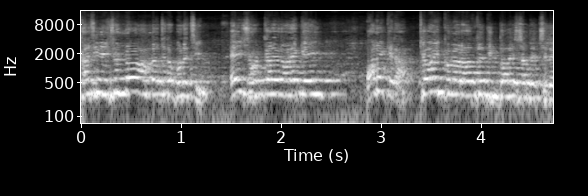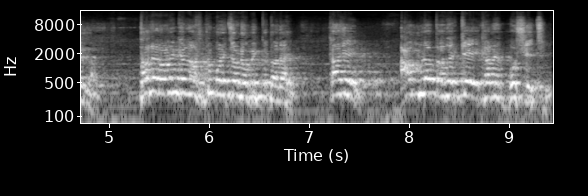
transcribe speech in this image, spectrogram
কাজে এই জন্য আমরা যেটা বলেছি, এই সরকারের অনেকেই, অনেকেরা, কেউই কোনো রাজনৈতিক দলের সাথে ছিলেন না। তাদের অনেকের রাষ্ট্র পরিচালনার অভিজ্ঞতা নাই। কাজে আমরা তাদেরকে এখানে বসিয়েছি।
